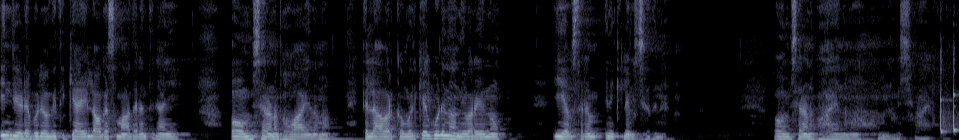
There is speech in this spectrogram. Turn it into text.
ഇന്ത്യയുടെ പുരോഗതിക്കായി ലോകസമാധാനത്തിനായി. ഓം ശരണഭവായ നമ. എല്ലാവർക്കും ഒരിക്കൽ കൂടി നന്ദി പറയുന്നു. ഈ അവസരം എനിക്ക് ലഭിച്ചതിന്. ഓം ശരണഭവായ നമ. ഓം നമ ശിവായ.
